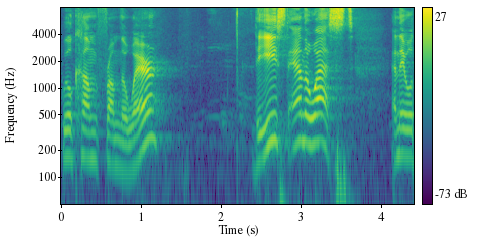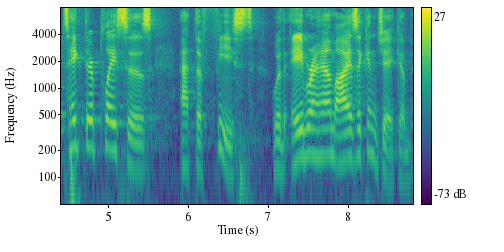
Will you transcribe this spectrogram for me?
will come from the where? the east and the west, and they will take their places at the feast with Abraham, Isaac, and Jacob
